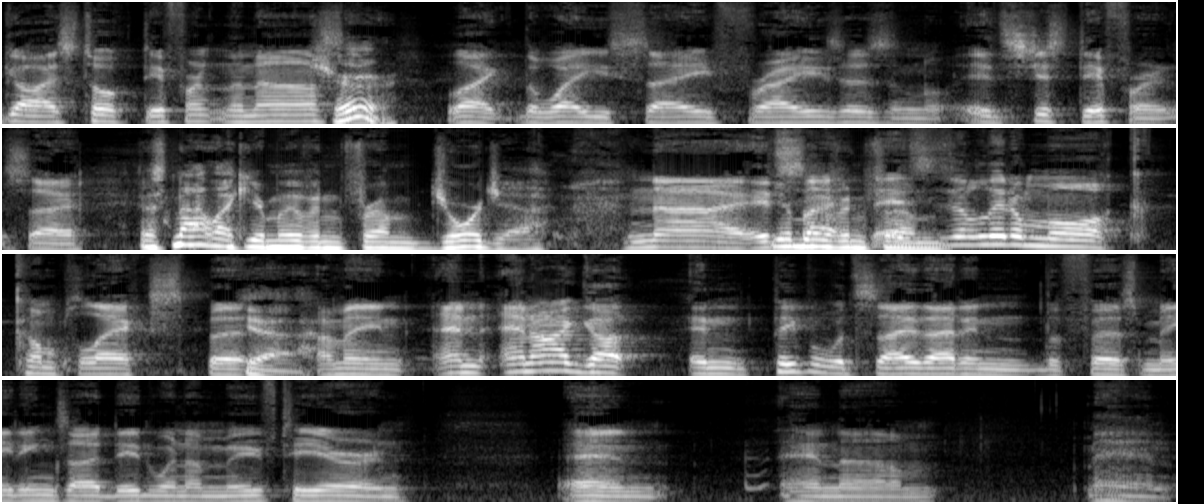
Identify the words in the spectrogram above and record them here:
guys talk different than us. Sure. and, like the way you say phrases, and it's just different. So And it's not like you're moving from georgia no, it's You're like- moving from- it's a little more c- complex, but Yeah. I mean, and and I got and people would say that in the first meetings I did when I moved here, and and and um, man,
